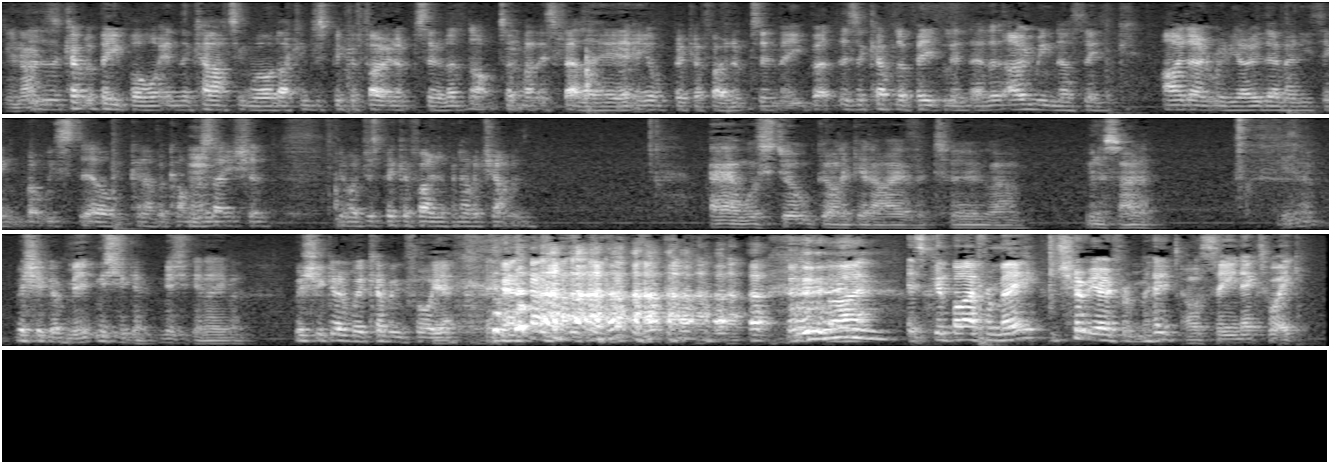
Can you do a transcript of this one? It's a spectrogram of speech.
You know. There's a couple of people in the karting world I can just pick a phone up to, and I'm not talking about this fella here. He'll pick a phone up to me, but there's a couple of people in there that owe me nothing. I don't really owe them anything, but we still can have a conversation. If I just pick a phone up and have a chat with them. And we've still got to get over to um, Minnesota. Is it? Michigan. Mi- Michigan, Michigan even. Michigan, we're coming for Yeah. you. right, it's goodbye from me. Cheerio from me. I'll see you next week.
